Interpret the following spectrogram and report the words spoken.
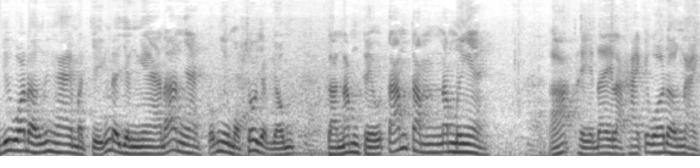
dưới hóa đơn thứ hai mà chuyển ra dần nhà đó anh nha cũng như một số vật dụng là 5 triệu 850 ngàn đó thì đây là hai cái hóa đơn này.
